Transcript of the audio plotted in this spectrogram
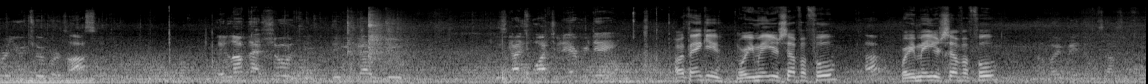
We're YouTubers, awesome. They love that show that you guys do. These guys watch it every day. Oh, thank you. Where you made yourself a fool? Huh? Where you made yourself a fool? Nobody made themselves a fool.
